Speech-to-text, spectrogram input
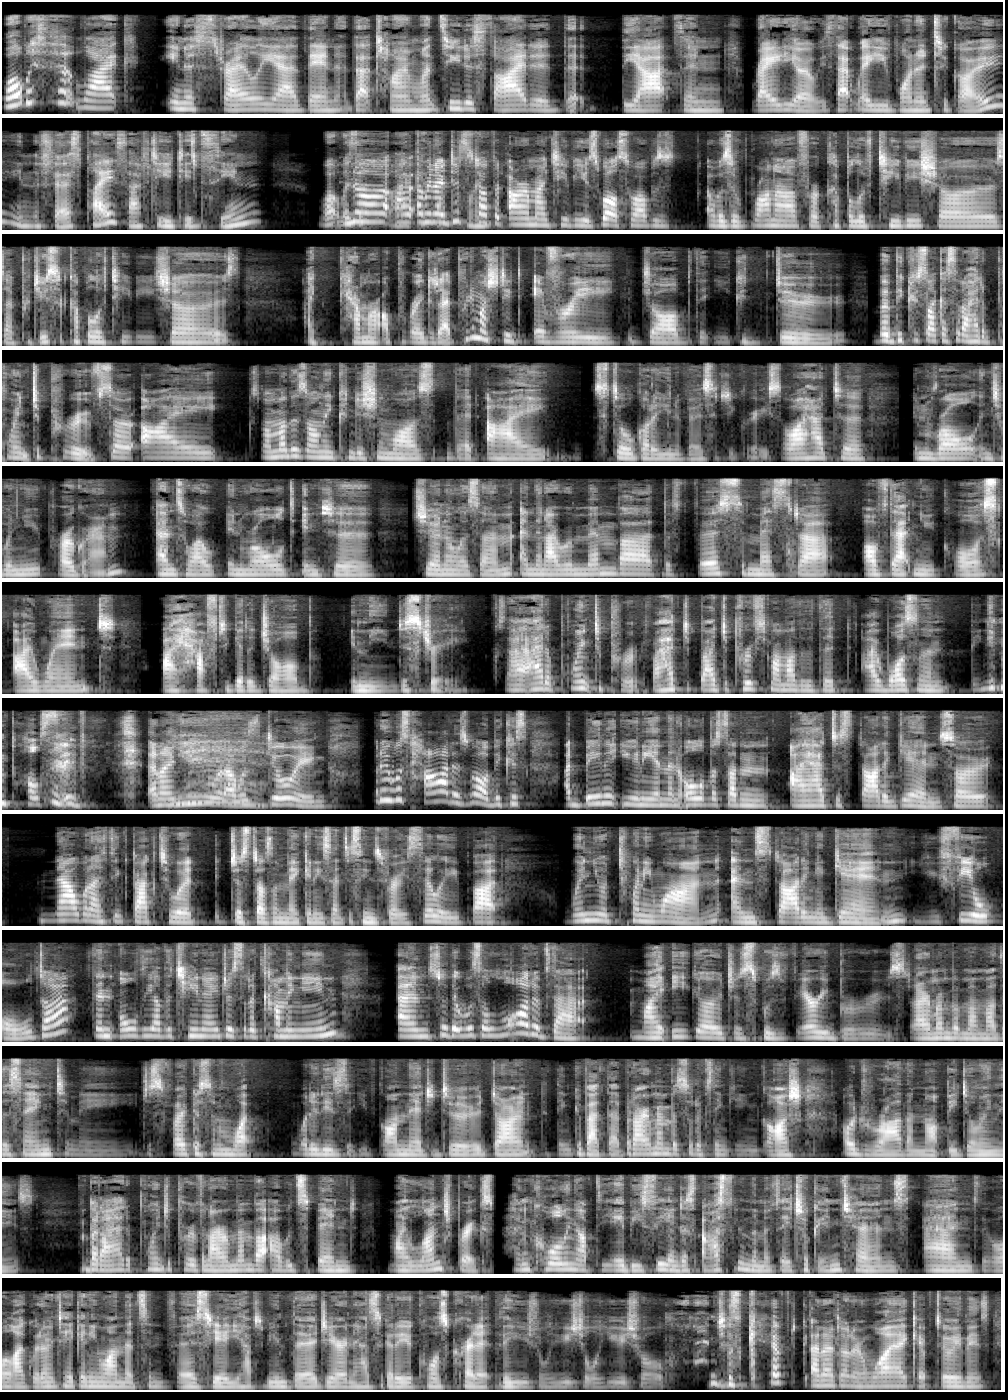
What was it like in australia then at that time once you decided that the arts and radio is that where you wanted to go in the first place after you did SYN? What was no, like I, I mean, I did point? stuff at RMITV as well. So I was I was a runner for a couple of TV shows. I produced a couple of TV shows. I camera operated. I pretty much did every job that you could do. But because, like I said, I had a point to prove. So I, because my mother's only condition was that I still got a university degree. So I had to enroll into a new program. And so I enrolled into journalism. And then I remember the first semester of that new course, I went, I have to get a job in the industry because I had a point to prove. I had to, I had to prove to my mother that I wasn't being impulsive and I yeah. knew what I was doing. But it was hard as well because I'd been at uni and then all of a sudden I had to start again. So now when I think back to it, it just doesn't make any sense. It seems very silly. But when you're 21 and starting again, you feel older than all the other teenagers that are coming in. And so there was a lot of that my ego just was very bruised. I remember my mother saying to me, just focus on what what it is that you've gone there to do. Don't think about that. But I remember sort of thinking, gosh, I would rather not be doing this. But I had a point to prove, and I remember I would spend my lunch breaks and calling up the ABC and just asking them if they took interns. And they were all like, we don't take anyone that's in first year. You have to be in third year and it has to go to your course credit, the usual, usual, usual. I just kept, and I don't know why I kept doing this.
